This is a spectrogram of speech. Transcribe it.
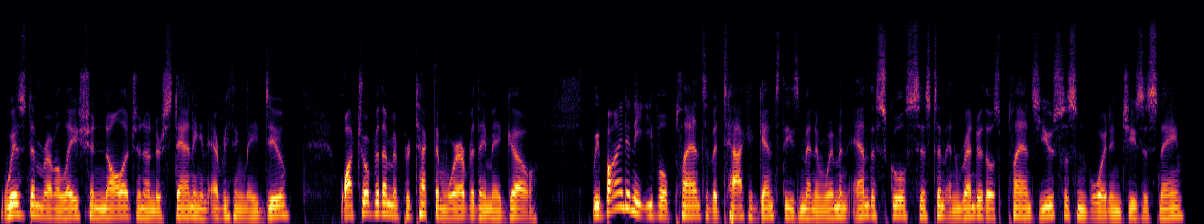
wisdom, revelation, knowledge, and understanding in everything they do. Watch over them and protect them wherever they may go. We bind any evil plans of attack against these men and women and the school system and render those plans useless and void in Jesus' name.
